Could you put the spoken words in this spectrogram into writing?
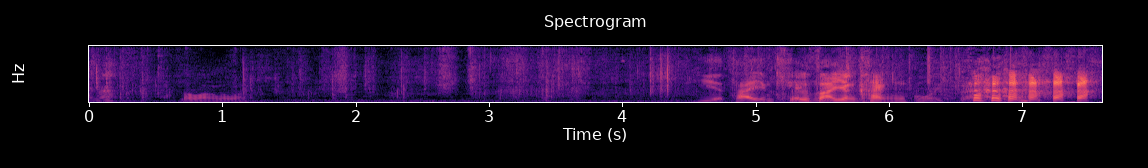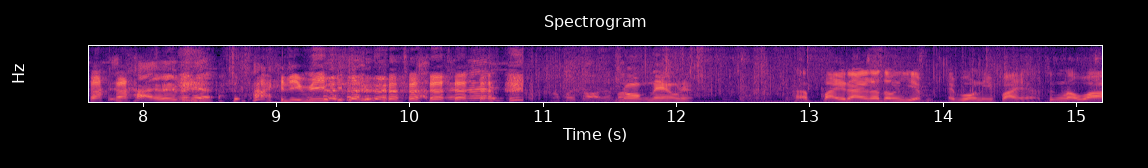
กนะระวังระวังเฮียทรายยังแข็งเออทรายอย่างแข็ง โอ้ยถ่ายไว้ไหมเนี่ยถ่ายดิพี่ เอาไปต่อเลยนอกแนวเนี่ย ถ้าไปได้ก็ต้องเหยียบไอ้พวกนี้ไปอะ ซึ่งเราว่า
